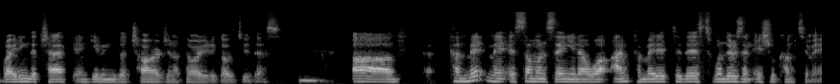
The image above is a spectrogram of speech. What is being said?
writing the check and giving the charge and authority to go do this. Mm-hmm. Uh, commitment is someone saying, you know what, I'm committed to this. When there's an issue, come to me.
